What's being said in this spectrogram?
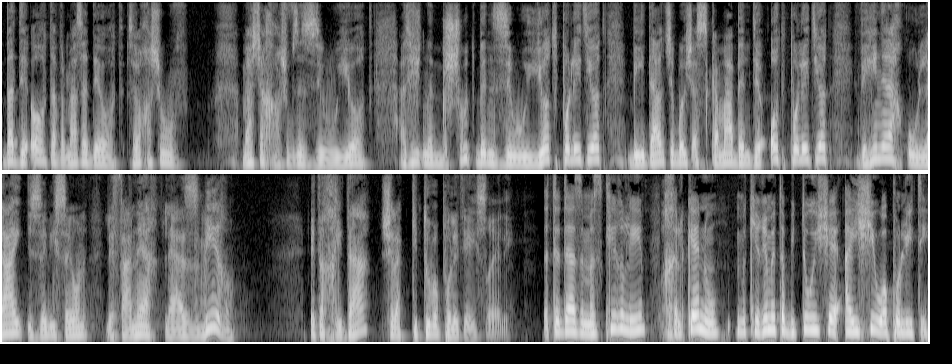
בדעות, אבל מה זה דעות? זה לא חשוב. מה שחשוב זה זהויות. אז יש התנגשות בין זהויות פוליטיות בעידן שבו יש הסכמה בין דעות פוליטיות, והנה לך אולי זה ניסיון לפענח, להסביר את החידה של הכיתוב הפוליטי הישראלי. אתה יודע, זה מזכיר לי, חלקנו מכירים את הביטוי שהאישי הוא הפוליטי.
